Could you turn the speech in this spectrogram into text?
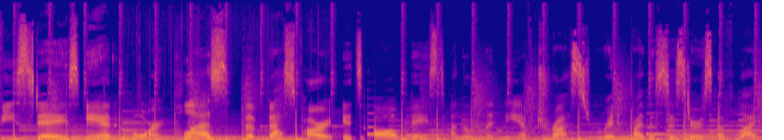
feast days, and more. Plus, the best part, it's all based on the Litany of Trust written by the Sisters of Life.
